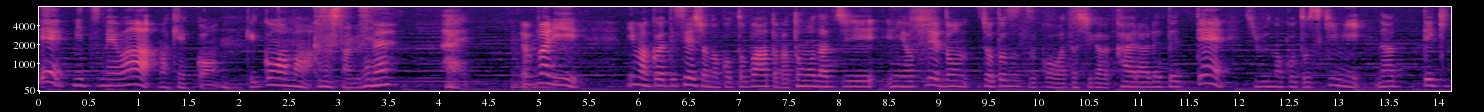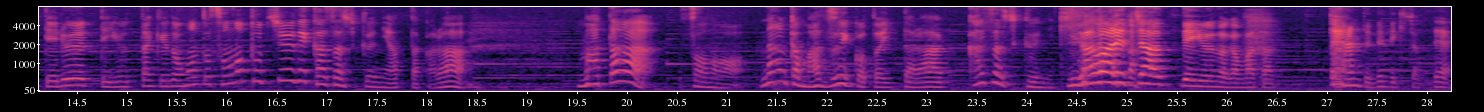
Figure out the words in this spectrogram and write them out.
で3つ目は、まあ、結婚、うん。結婚はまかさしさんですね。あ、はい、やっぱり今こうやって聖書の言葉とか友達によってどんちょっとずつこう私が変えられてって自分のこと好きになってきてるって言ったけど本当その途中でかさしくんに会ったから、またそのなんかまずいこと言ったらかさしくんに嫌われちゃうっていうのがまたダーンって出てきちゃって。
